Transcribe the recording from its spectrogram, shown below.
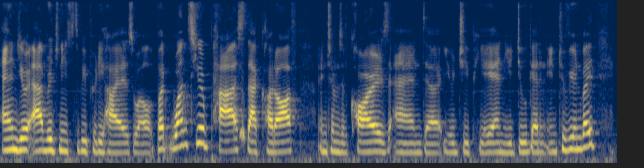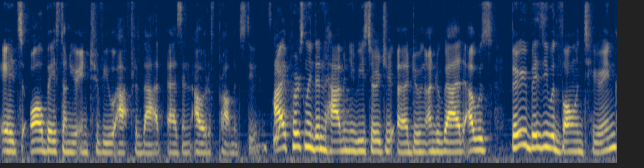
and your average needs to be pretty high as well. But once you're past that cutoff, in terms of CARS and uh, your GPA, and you do get an interview invite, it's all based on your interview after that as an out of province student. I personally didn't have any research uh, during undergrad. I was very busy with volunteering.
